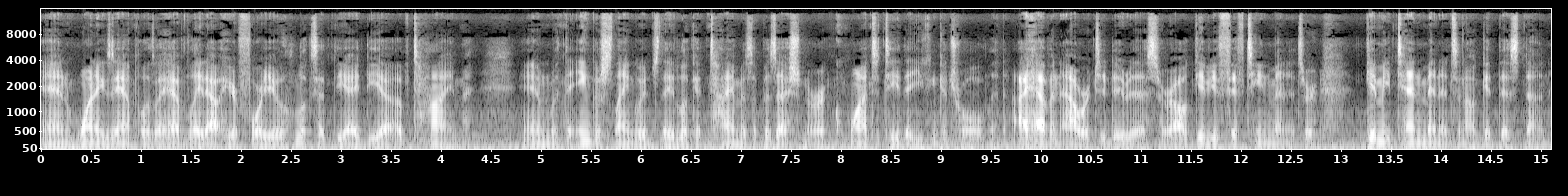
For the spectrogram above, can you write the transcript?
And one example, as I have laid out here for you, looks at the idea of time. And with the English language, they look at time as a possession or a quantity that you can control. That I have an hour to do this, or I'll give you 15 minutes, or give me 10 minutes and I'll get this done.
